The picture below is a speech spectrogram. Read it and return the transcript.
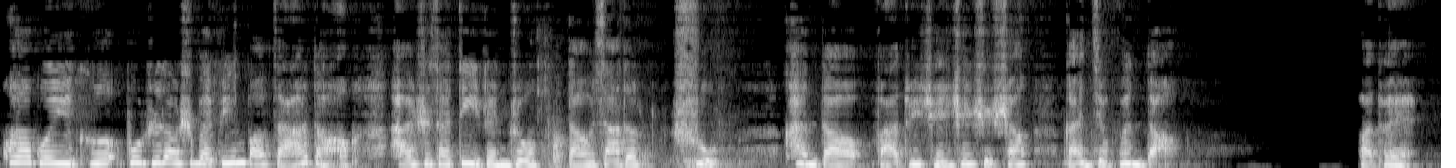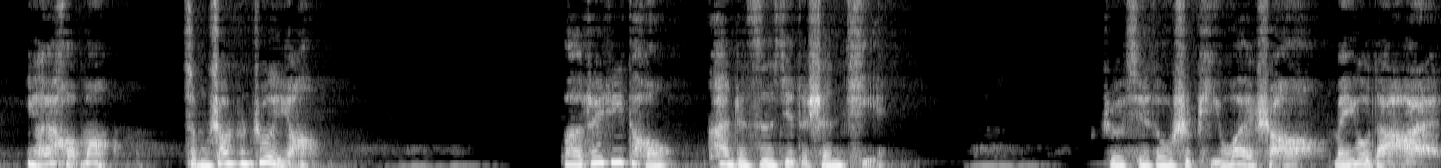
跨过一棵不知道是被冰雹砸倒，还是在地震中倒下的树，看到法推全身是伤，赶紧问道：“法推，你还好吗？怎么伤成这样？”法推低头看着自己的身体，这些都是皮外伤，没有大碍。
